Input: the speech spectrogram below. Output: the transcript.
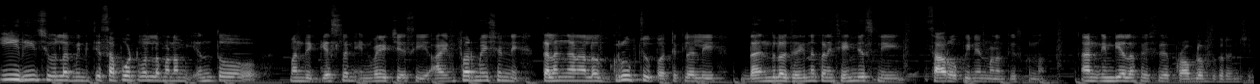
ఈ రీచ్ వల్ల మీరు ఇచ్చే సపోర్ట్ వల్ల మనం ఎంతో మంది గెస్ట్లను ఇన్వైట్ చేసి ఆ ఇన్ఫర్మేషన్ని తెలంగాణలో గ్రూప్ టూ పర్టికులర్లీ దానిలో జరిగిన కొన్ని చేంజెస్ని సార్ ఒపీనియన్ మనం తీసుకున్నాం. అండ్ ఇండియాలో ఫేస్ చేసే ప్రాబ్లమ్స్ గురించి.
